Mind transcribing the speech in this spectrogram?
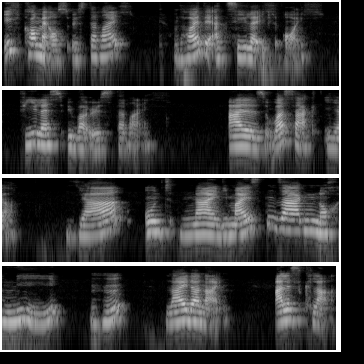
Ich komme aus Österreich und heute erzähle ich euch vieles über Österreich. Also, was sagt ihr? Ja und nein. Die meisten sagen noch nie. Mhm. Leider nein. Alles klar.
